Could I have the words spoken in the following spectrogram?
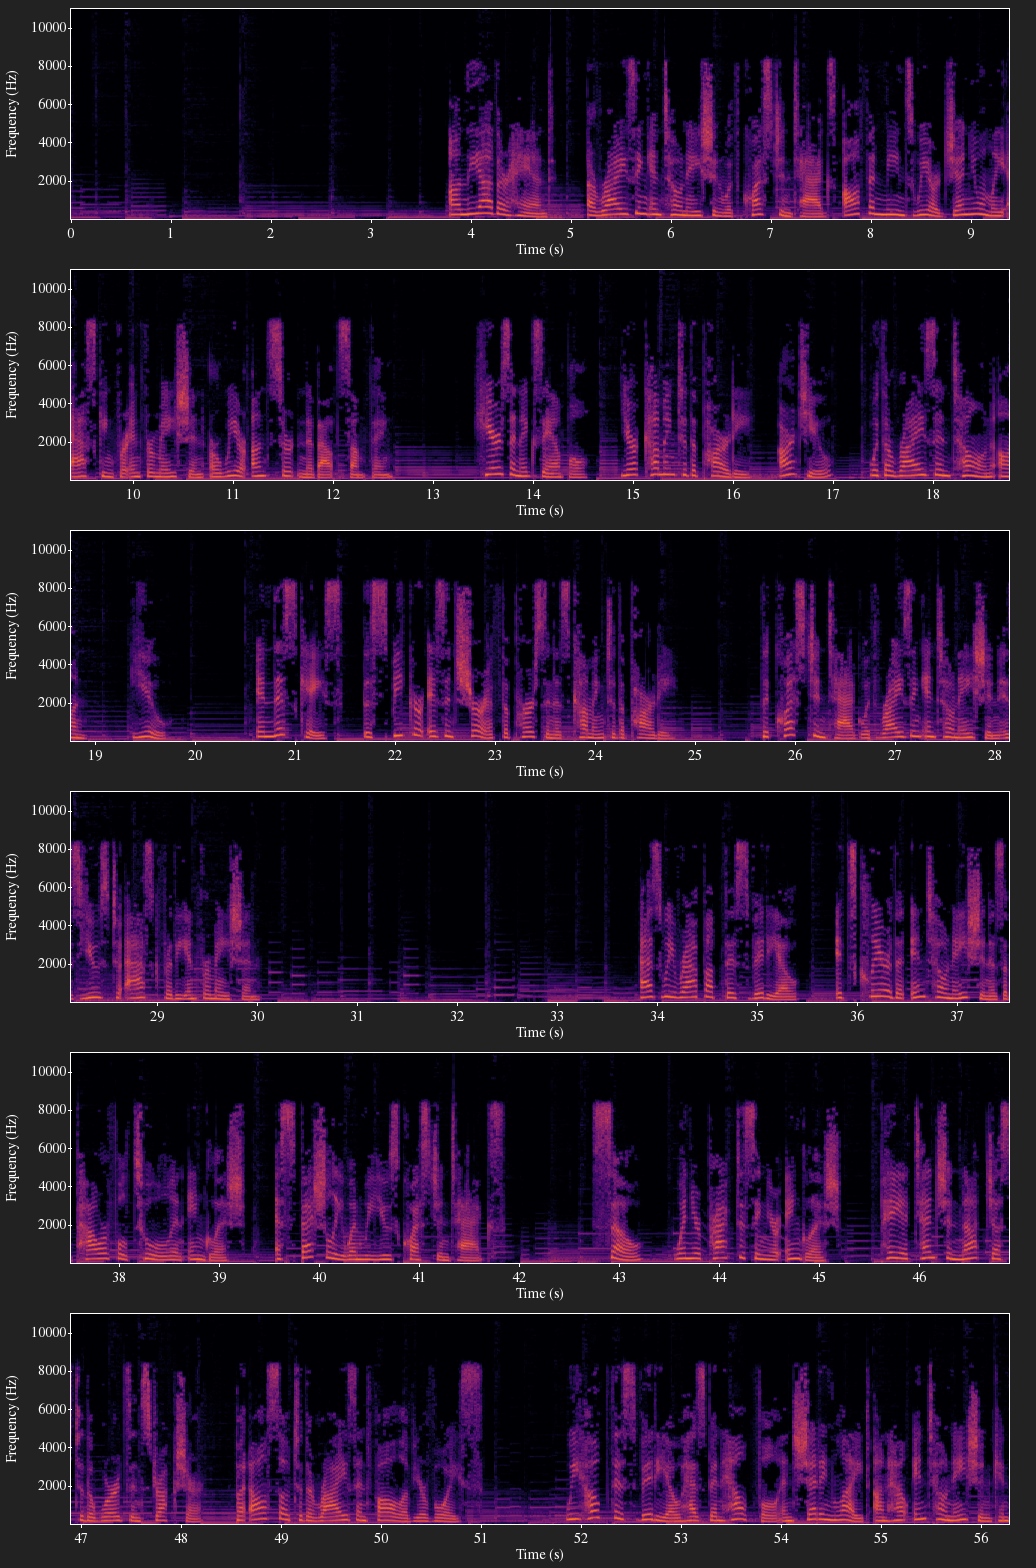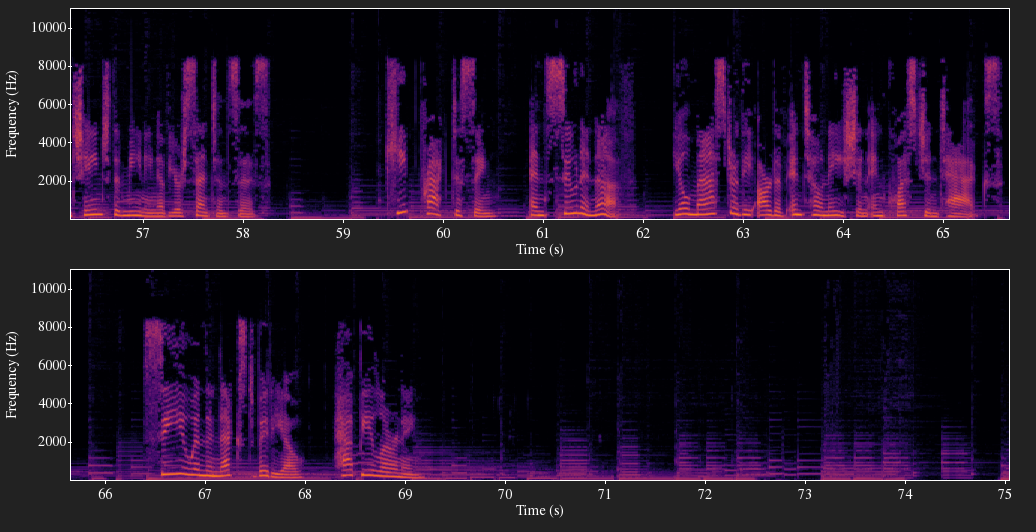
On the other hand, a rising intonation with question tags often means we are genuinely asking for information or we are uncertain about something. Here's an example. You're coming to the party, aren't you? With a rise in tone on you. In this case, the speaker isn't sure if the person is coming to the party. The question tag with rising intonation is used to ask for the information. As we wrap up this video, it's clear that intonation is a powerful tool in English, especially when we use question tags. So, when you're practicing your English, pay attention not just to the words and structure, but also to the rise and fall of your voice. We hope this video has been helpful in shedding light on how intonation can change the meaning of your sentences. Keep practicing, and soon enough, you'll master the art of intonation in question tags. See you in the next video. Happy learning!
